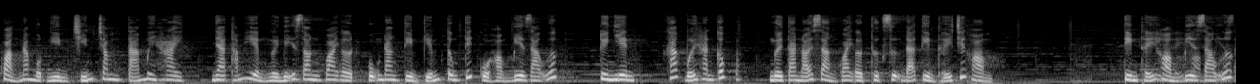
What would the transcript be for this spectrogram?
khoảng năm 1982, nhà thám hiểm người Mỹ John Wyatt cũng đang tìm kiếm tông tích của hòm bia giao ước. Tuy nhiên, khác với Hancock, người ta nói rằng Wyatt thực sự đã tìm thấy chiếc hòm. Tìm thấy hòm bia giao ước.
